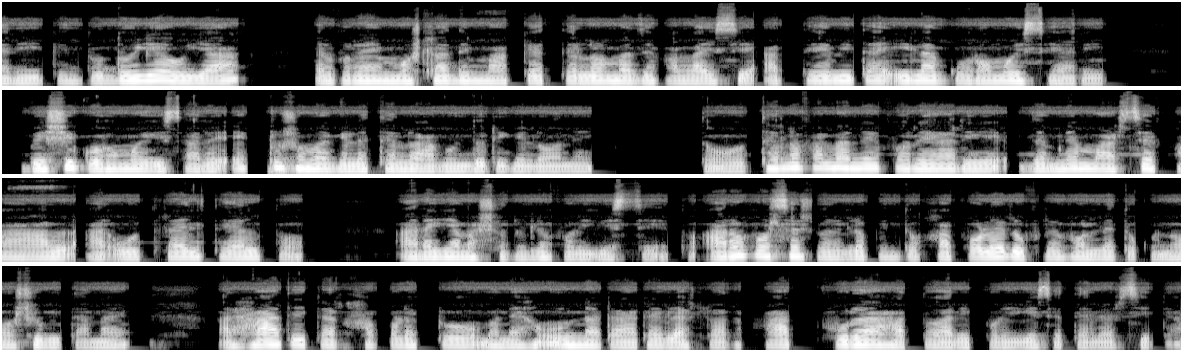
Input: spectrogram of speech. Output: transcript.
আর, কিন্তু দইয়া উইয়া এরপরে মশলা দিয়ে মাকে তেলের মাঝে ফালাইছে আর তেল ইটা ইলা গরম হয়েছে আর বেশি গরম হয়ে গেছে আর একটু সময় গেলে তেল আগুন ধরে গেল অনেক তো তেল ফালানোর পরে আর যেমনি মারছে ফাল আর উতরাইল তেল তো আর এই আমার শরীরে পড়ে গেছে। তো আরও পড়ছে শরীরে কিন্তু কাপড়ের উপরে পড়লে তো কোনো অসুবিধা নাই। আর হাত এটার কাপড় একটু মানে উন্নাটা আটাইলে লাগল আর হাত পুরা হাতও আরি পড়ে গেছে তেলের সিটা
